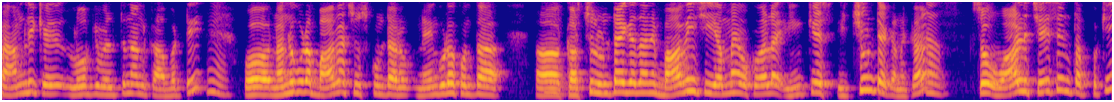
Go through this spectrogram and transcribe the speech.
ఫ్యామిలీకి లోకి వెళ్తున్నాను కాబట్టి నన్ను కూడా బాగా చూసుకుంటారు. నేను కూడా కొంత. ఖర్చులు ఉంటాయి కదా అని భావించి ఈ అమ్మాయి ఒకవేళ ఇన్ కేస్ ఇచ్చుంటే కనుక. సో వాళ్ళు చేసిన తప్పుకి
